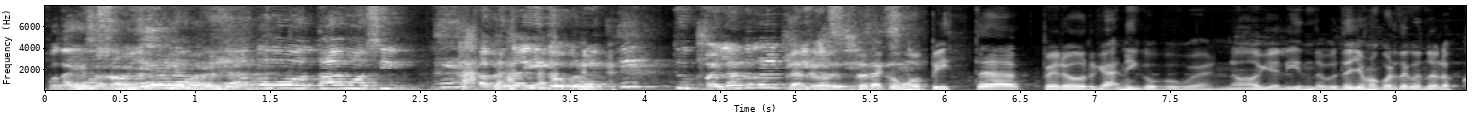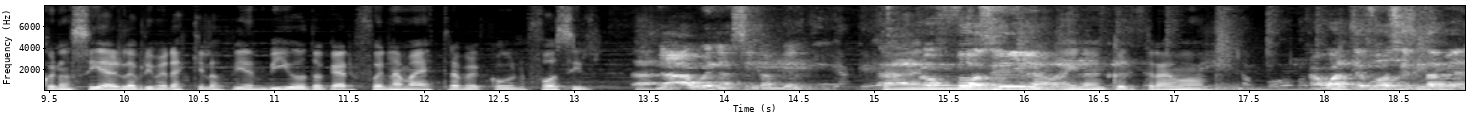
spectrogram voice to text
Puta que sonó bien, como estábamos así, apretaditos con el bailando con el Claro, eso era como pista, pero orgánico, pues weón. No, qué lindo. Puta, yo me acuerdo cuando los conocía, la primera vez que los vi en vivo tocar fue en la maestra pero con Fósil. Ah, ah buena, sí, también. Los Fósil. Ahí nos encontramos. Aguante fósil, también.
